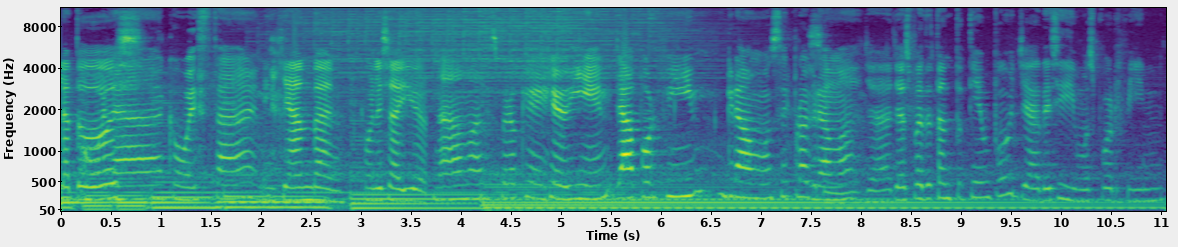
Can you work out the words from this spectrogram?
Hola a todos. Hola, ¿cómo están? ¿En qué andan? ¿Cómo les ha ido? Nada más, espero que, que bien. Ya por fin grabamos el programa. Sí, ya, ya después de tanto tiempo, ya decidimos por fin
